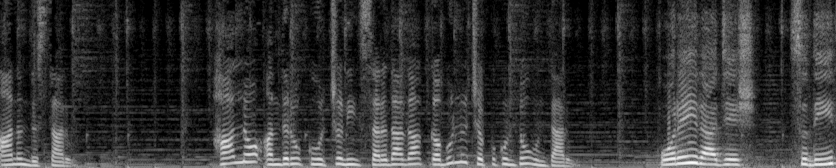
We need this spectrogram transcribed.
ఆనందిస్తారు. హాల్లో అందరూ కూర్చొని సరదాగా కబుర్లు చెప్పుకుంటూ ఉంటారు. ఒరేయ్ రాజేష్ సుధీర్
